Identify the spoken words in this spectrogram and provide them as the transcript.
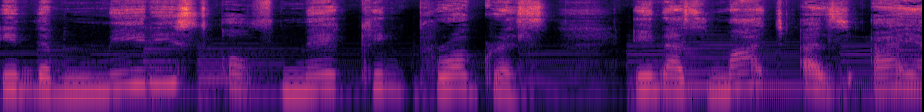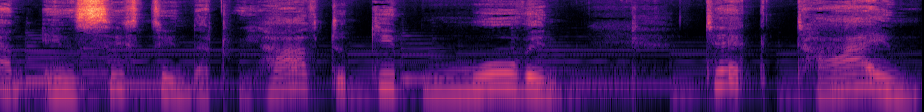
in the midst of making progress, in as much as I am insisting that we have to keep moving, take time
